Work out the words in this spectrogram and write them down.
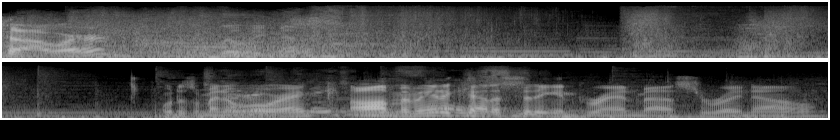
tower. Will be missed. What is my normal rank? Uh, my mana count is sitting in Grandmaster right now.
